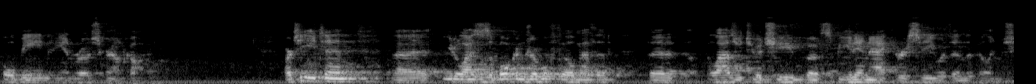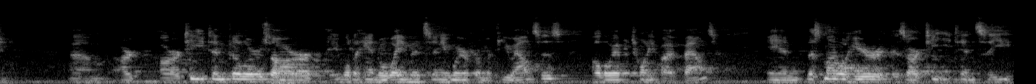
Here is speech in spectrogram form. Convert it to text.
whole bean and roast ground coffee. Our TE10 uh, utilizes a bulk and dribble fill method that allows you to achieve both speed and accuracy within the filling machine. Um, our, our TE10 fillers are able to handle weighments anywhere from a few ounces all the way up to 25 pounds. And this model here is our TE10C.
